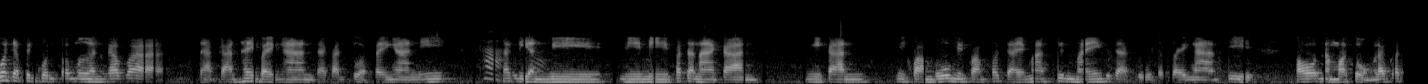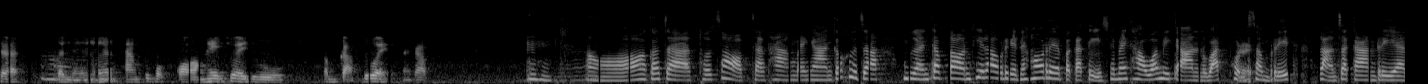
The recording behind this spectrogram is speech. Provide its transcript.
ก็จะเป็นคนประเมินครับว่าจากการให้ใบงานจากการตรวจใบงานนี้ค่ะนักเรียนมีมีมีพัฒนาการมีการ มีความรู้มีความเข้าใจมากขึ้นไหมก็จากดูจากใบงานที่เขานำมาส่งแล้วก็จะเสนอทางผู้ปกครองให้ช่วยดูกำกับด้วยนะครับอืมอ๋อ ก็จะทดสอบจากทางใบงานก็คือจะเหมือนกับตอนที่เราเรียนในห้องเรียนปกติใช่ไหมคะว่ามีการวัดผลใช่สำฤทธิ์หลังจากการเรียน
